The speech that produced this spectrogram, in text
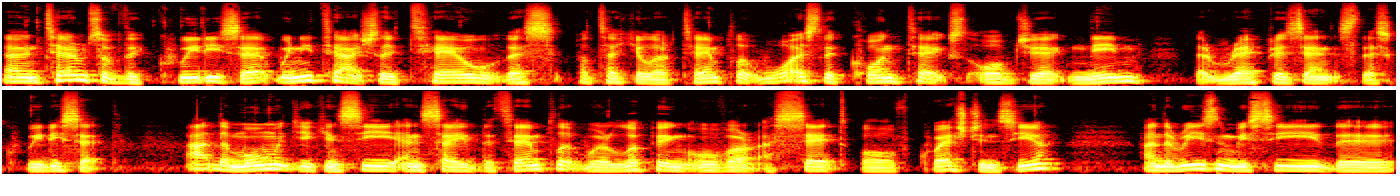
Now in terms of the query set, we need to actually tell this particular template what is the context object name that represents this query set. At the moment you can see inside the template we're looping over a set of questions here and the reason we see the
